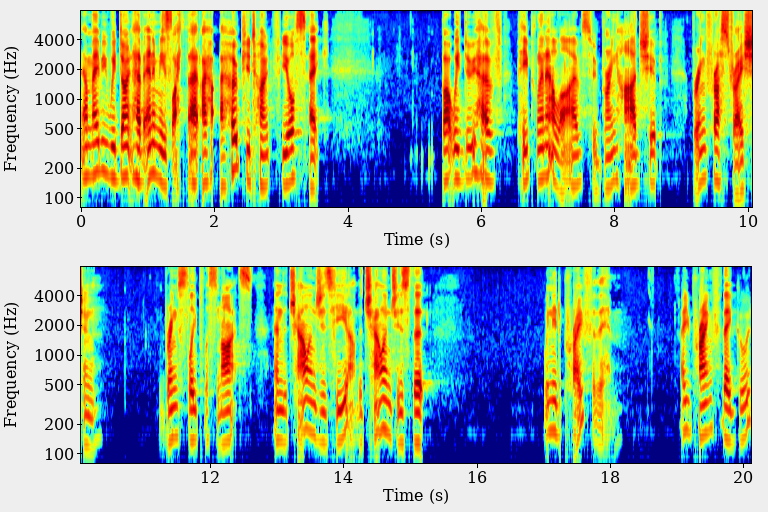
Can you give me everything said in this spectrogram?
Now, maybe we don't have enemies like that. I, I hope you don't for your sake. But we do have people in our lives who bring hardship, bring frustration, bring sleepless nights. And the challenge is here. The challenge is that we need to pray for them. Are you praying for their good?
